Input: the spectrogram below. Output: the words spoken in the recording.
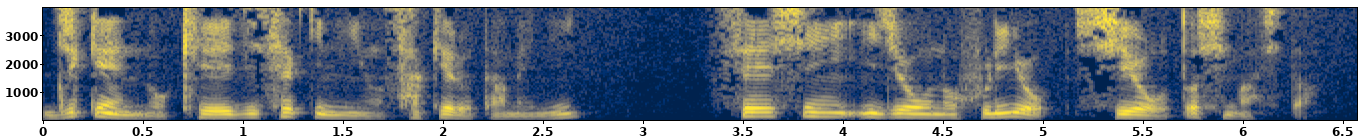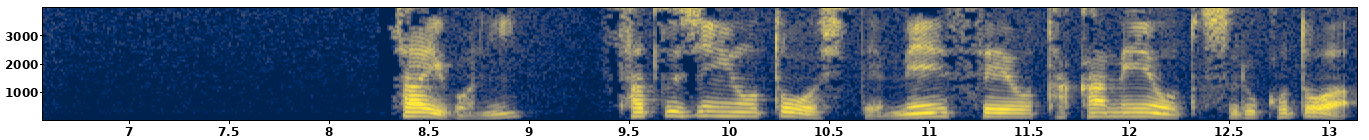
事件の刑事責任を避けるために精神異常のふりをしようとしました。最後に殺人を通して名声を高めようとすることは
